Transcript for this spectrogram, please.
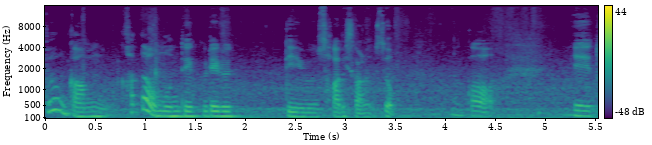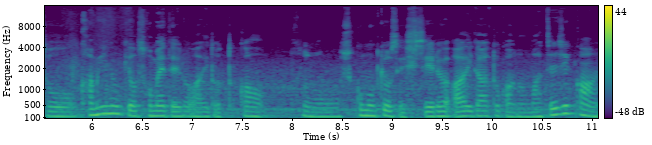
分間肩を揉んでくれるっていうサービスがあるんですよ。なんかえー、と髪の毛を染めてる間とかその宿毛矯正している間とかの待ち時間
